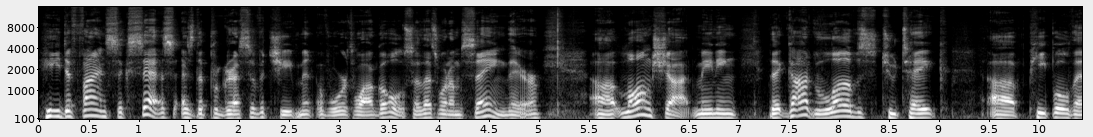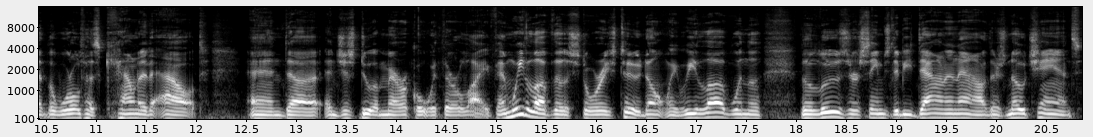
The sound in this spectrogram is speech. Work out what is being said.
he defines success as the progressive achievement of worthwhile goals. So that's what I'm saying there. Uh, long shot, meaning that God loves to take uh, people that the world has counted out and uh, and just do a miracle with their life. And we love those stories too, don't we? We love when the the loser seems to be down and out. There's no chance,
